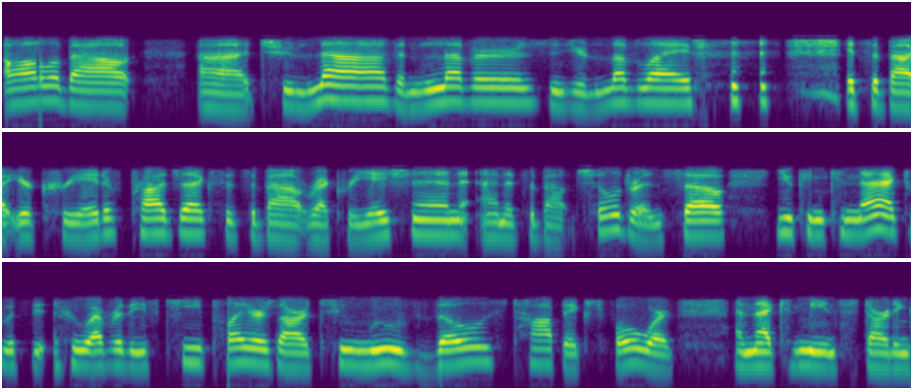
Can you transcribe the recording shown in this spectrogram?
all about uh, true love and lovers and your love life. it's about your creative projects, it's about recreation, and it's about children. So you can connect with the, whoever these key players are to move those topics forward. And that can mean starting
